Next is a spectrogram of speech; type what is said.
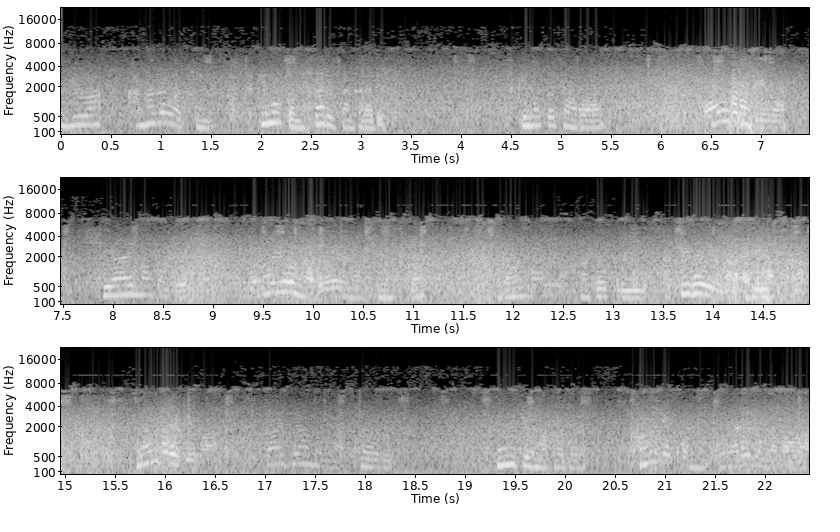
次は神奈川県月本勝さんからです。月本さんはモンゴルでは試合などでどのような応援ますか頑張るなどという掛け声はありますか？モンゴルではスタジアムやホール入場などで観客に得られるものは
